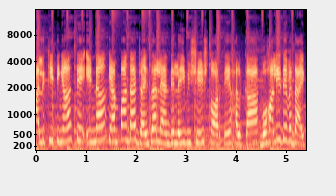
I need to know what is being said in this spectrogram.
ਹੱਲ ਕੀਤੀਆਂ ਤੇ ਇਹਨਾਂ ਕੈਂਪਾਂ ਦਾ ਜਾਇਜ਼ਾ ਲੈਣ ਦੇ ਲਈ ਵਿਸ਼ੇਸ਼ ਤੌਰ ਤੇ ਹਲਕਾ ਮੋਹਾਲੀ ਦੇ ਵਿਧਾਇਕ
